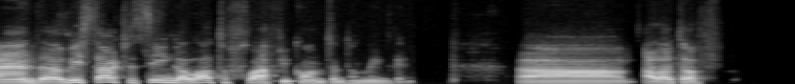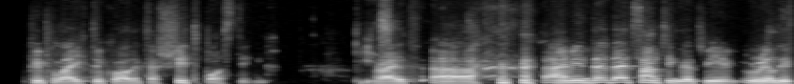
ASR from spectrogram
And uh, we started seeing a lot of fluffy content on LinkedIn. Uh, a lot of people like to call it a shit posting. Right? Uh, I mean, that, that's something that we really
